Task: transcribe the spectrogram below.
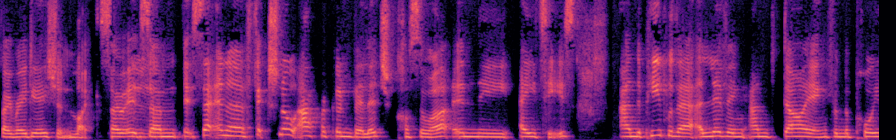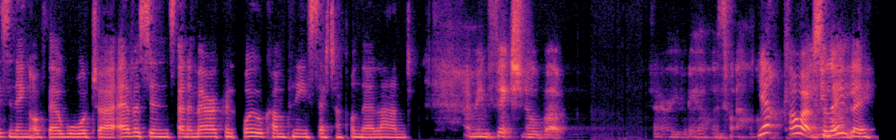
by radiation, like so it's mm. um it's set in a fictional African village, Kosawa, in the 80s and the people there are living and dying from the poisoning of their water ever since an American oil company set up on their land. I mean, fictional, but very real as well. Yeah. oh, absolutely.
